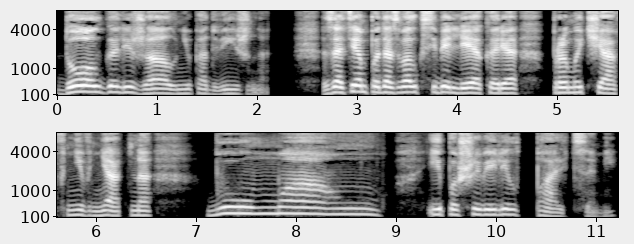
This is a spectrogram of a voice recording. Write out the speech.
долго лежал неподвижно. Затем подозвал к себе лекаря, промычав невнятно «Бумау!» и пошевелил пальцами.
